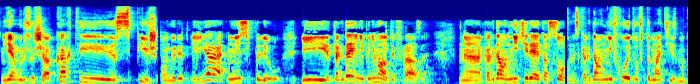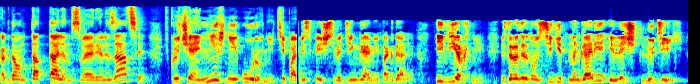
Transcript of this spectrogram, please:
Я ему говорю, слушай, а как ты спишь? Он говорит, я не сплю. И тогда я не понимал этой фразы. Э, когда он не теряет осознанность, когда он не входит в автоматизм, а когда он тотален в своей реализации, включая нижние уровни, типа обеспечить себя деньгами и так далее, и верхние, из разряда он сидит на горе и лечит людей.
